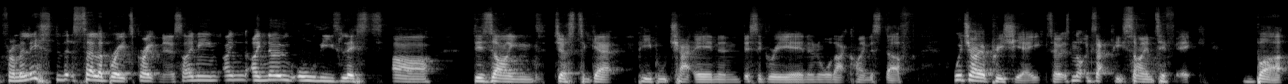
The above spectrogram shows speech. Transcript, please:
from a list that celebrates greatness. I mean, I, I know all these lists are designed just to get people chatting and disagreeing and all that kind of stuff, which I appreciate. So it's not exactly scientific, but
